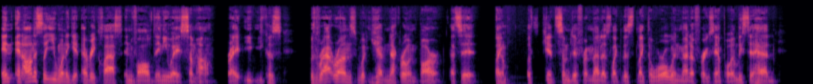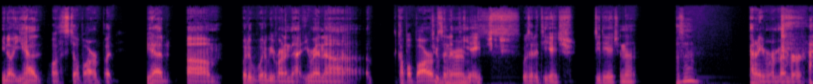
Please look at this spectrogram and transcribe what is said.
And and honestly, you want to get every class involved anyway somehow, right? You, because with rat runs, what you have necro and barb. That's it. Like Yep. Let's get some different metas like this, like the whirlwind meta, for example. At least it had, you know, you had well, it's still barb, but you had um what did what did we run in that? You ran uh, a couple barbs Two and a DH. Was it a DH? DDH in that? was it I don't even remember. I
